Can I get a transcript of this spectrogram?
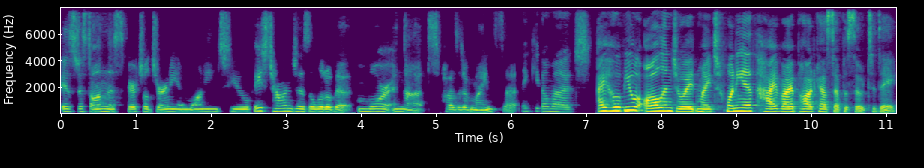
is just on this spiritual journey and wanting to face challenges a little bit more in that positive mindset. Thank you so much. I hope you all enjoyed my 20th High Vibe podcast episode today.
